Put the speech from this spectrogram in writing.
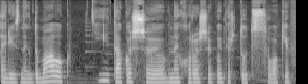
різних добавок. І також е, в них хороший вибір тут соків.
